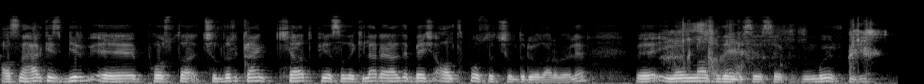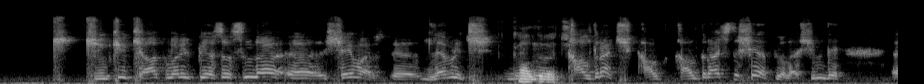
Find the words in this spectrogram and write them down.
aslında herkes bir e, posta çıldırırken kağıt piyasadakiler herhalde 5-6 posta çıldırıyorlar böyle. Ve inanılmaz bir Tabii. dengesizlik. Buyur. Çünkü kağıt varil piyasasında e, şey var, e, leverage, Kaldıraç. kaldıraç, kal- kaldıraçlı şey yapıyorlar. Şimdi e,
